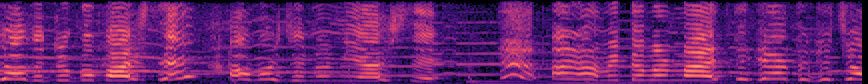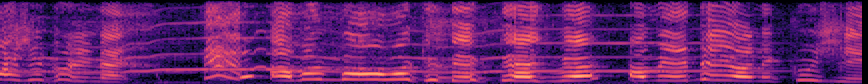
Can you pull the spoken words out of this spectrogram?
যতটুকু পারছে আমার জন্য নিয়ে আসছে। আর আমি তো আমার মায়ের থেকে এত কিছু আশা করি নাই। আমার মা আমাকে দেখতে আসবে, আমি এটাই অনেক খুশি।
